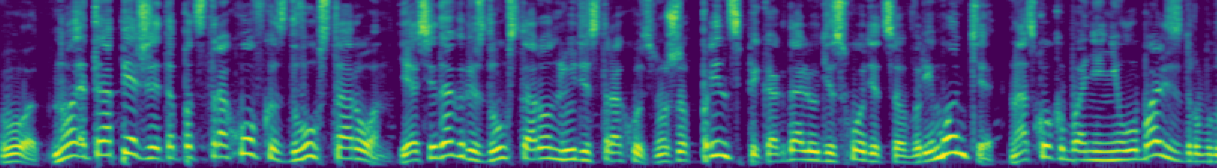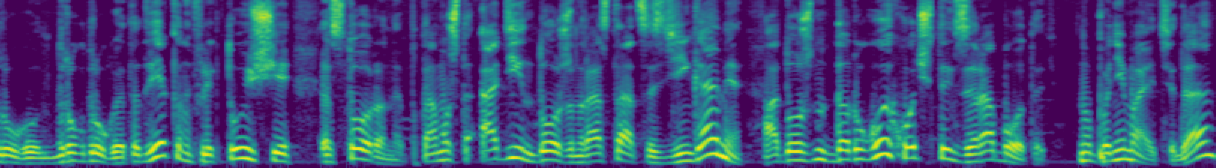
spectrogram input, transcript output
Вот. Но это, опять же, это подстраховка с двух сторон. Я всегда говорю, с двух сторон люди страхуются. Потому что, в принципе, когда люди сходятся в ремонте, насколько бы они не улыбались друг другу, друг другу, это две конфликтующие стороны. Потому что один должен расстаться с деньгами, а должен, другой хочет их заработать. Ну, понимаете, да?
